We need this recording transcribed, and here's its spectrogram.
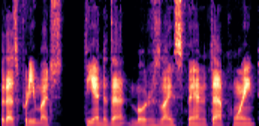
but that's pretty much the end of that motor's lifespan at that point.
